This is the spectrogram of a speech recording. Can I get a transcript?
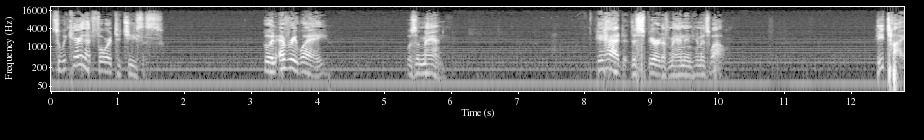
So we carry that forward to jesus who in every way was a man. He had the spirit of man in him as well. He tired.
